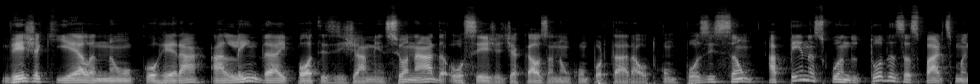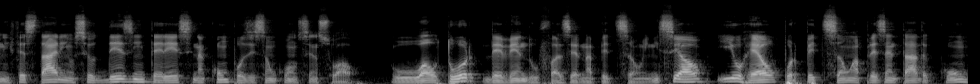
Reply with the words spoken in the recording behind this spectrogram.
Veja que ela não ocorrerá além da hipótese já mencionada, ou seja, de a causa não comportar autocomposição, apenas quando todas as partes manifestarem o seu desinteresse na composição consensual. O autor devendo o fazer na petição inicial e o réu por petição apresentada com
